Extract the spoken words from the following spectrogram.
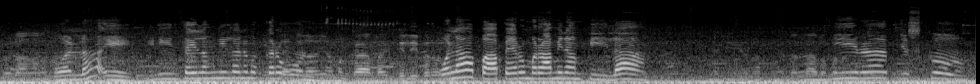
Wala nga naman. Wala eh. Hinihintay lang nila na magkaroon. Kaya yung magka mag-deliver. Pero marami ang pila. Hirap, Diyos ko. Ng.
